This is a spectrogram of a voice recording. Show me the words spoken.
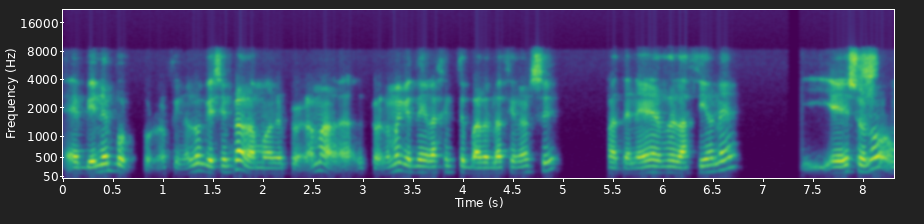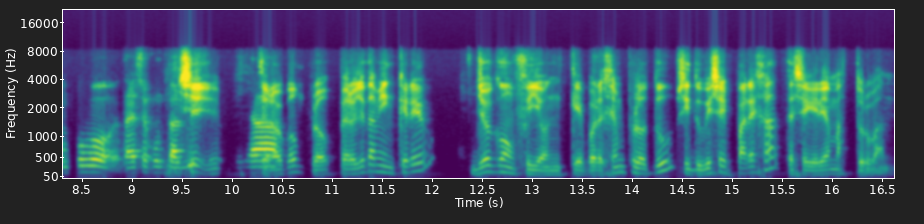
eh, viene por, por, al final lo que siempre hablamos en el programa, el problema que tiene la gente para relacionarse, para tener relaciones y eso, ¿no? Un poco, también se junta al Sí, ya... te lo compro, pero yo también creo yo confío en que, por ejemplo, tú, si tuvieses pareja, te seguirías masturbando.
